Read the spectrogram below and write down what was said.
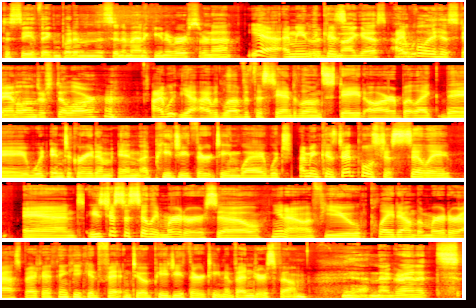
to see if they can put him in the cinematic universe or not. Yeah, I mean, Would be because my guess. I w- Hopefully, his standalones are still are. I would, yeah, I would love if the standalone stayed R, but like they would integrate him in a PG 13 way, which, I mean, because Deadpool's just silly and he's just a silly murderer. So, you know, if you play down the murder aspect, I think he could fit into a PG 13 Avengers film. yeah. Now, granted,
